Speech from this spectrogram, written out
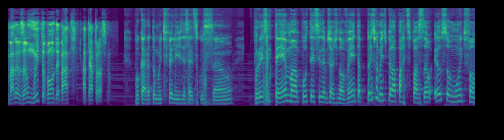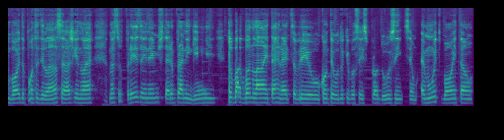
valeuzão, muito bom o debate. Até a próxima. Pô, cara, eu tô muito feliz dessa discussão por esse tema, por ter sido episódio 90, principalmente pela participação. Eu sou muito fanboy do Ponta de Lança, eu acho que não é, não é surpresa e nem mistério para ninguém. Tô babando lá na internet sobre o conteúdo que vocês produzem, é muito bom, então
